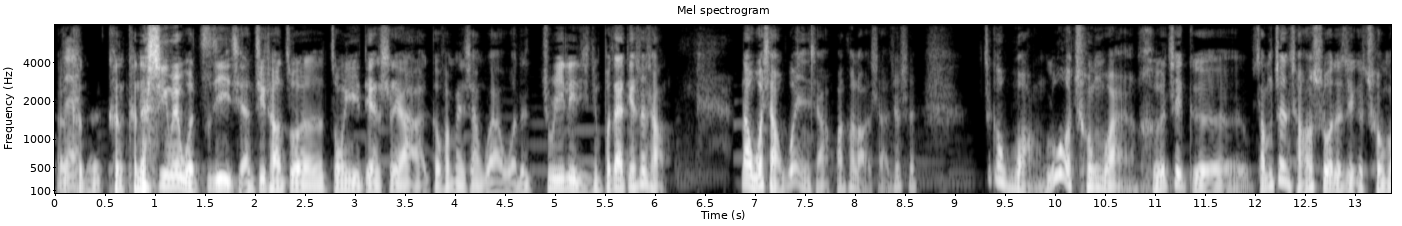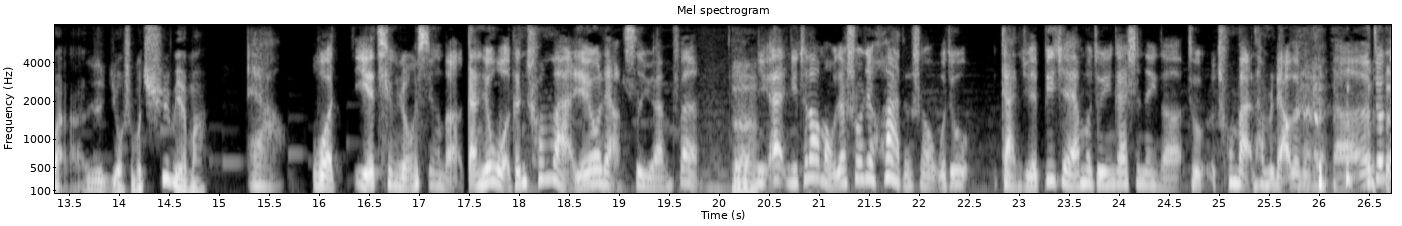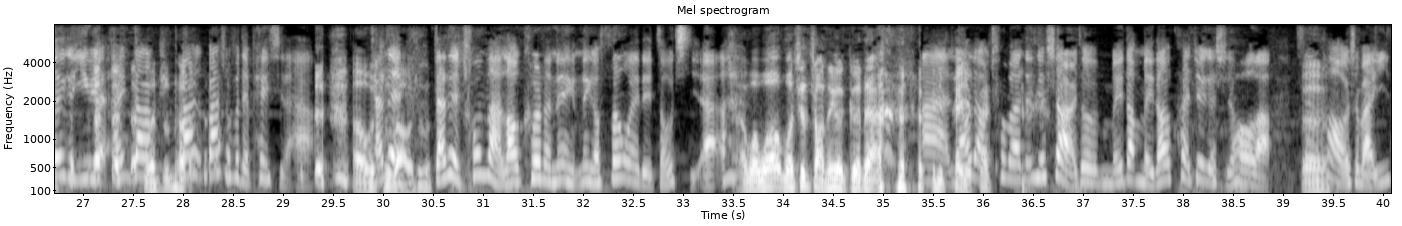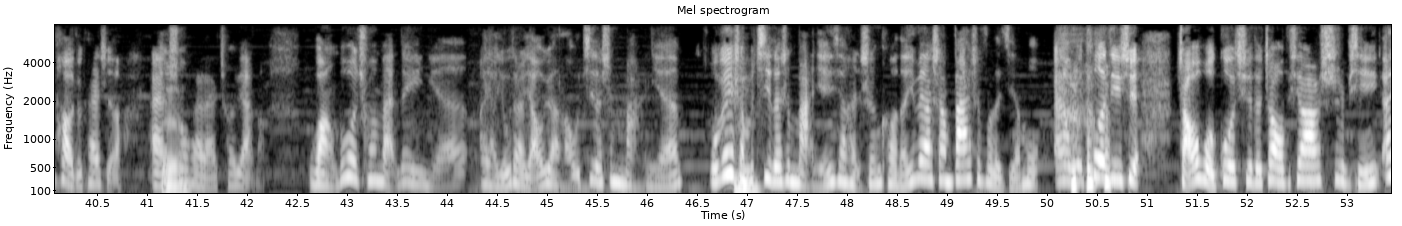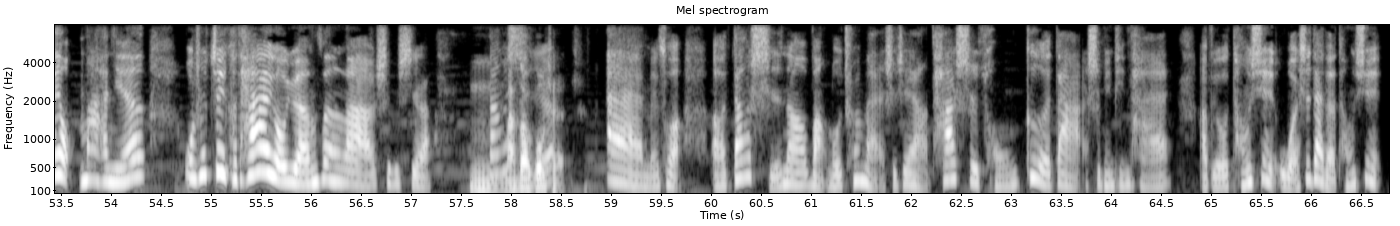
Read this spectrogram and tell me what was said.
呃，对可能可可能是因为我自己以前经常做综艺、电视呀，各方面相关，我的注意力已经不在电视上了。那我想问一下欢科老师啊，就是这个网络春晚和这个咱们正常说的这个春晚啊，有什么区别吗？哎呀，我也挺荣幸的，感觉我跟春晚也有两次缘分。嗯你哎，你知道吗？我在说这话的时候，我就感觉 BGM 就应该是那个就春晚他们聊的时候的，就那个音乐。哎，你当然我知道八八师傅得配起来啊，啊，我咱知道，我知得道。咱得春晚唠嗑的那那个氛围得走起。呃我我我去找那个歌单，给你哎，聊聊。春晚那些事儿，就没到每到快这个时候了，三嗯套、是吧？一套就开始了。哎，嗯说回来扯远了，网络春晚那一年，哎呀，有点遥远了。我记得是马年。我为什么嗯记得是马年印象很深刻呢？因为要上八师傅的节目，哎，我特地去找我过去的照片、视频。哎呦，马年，我说这可太有缘分了，是不是？嗯，当马到功时成。哎，没错，呃，当时呢，网络春晚是这样，它是从各大视频平台啊，比如腾讯，我是代表腾讯，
